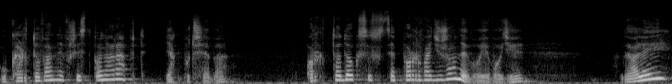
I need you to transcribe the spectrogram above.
Ukartowane wszystko na rapt, jak potrzeba. Ortodoksus chce porwać żonę wojewodzie. Dalej?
